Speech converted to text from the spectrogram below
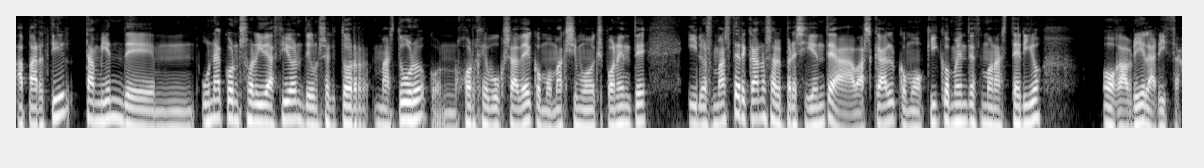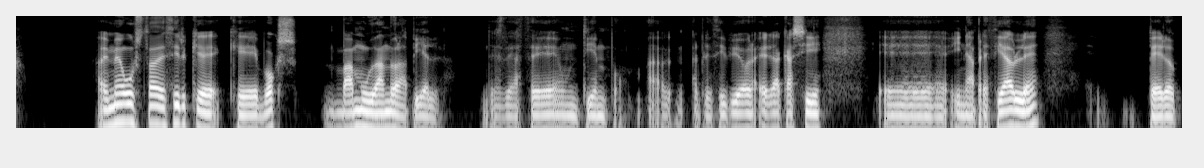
a partir también de mm, una consolidación de un sector más duro, con Jorge Buxade como máximo exponente, y los más cercanos al presidente, a Abascal, como Kiko Méndez Monasterio o Gabriel Ariza. A mí me gusta decir que, que Vox va mudando la piel desde hace un tiempo. Al, principio era casi eh, inapreciable, pero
